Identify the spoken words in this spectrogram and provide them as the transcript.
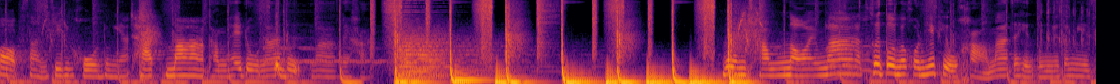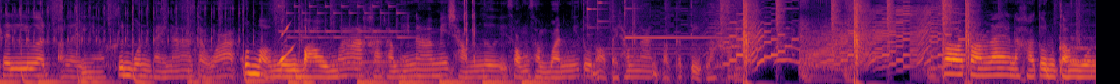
ขอบสันซิลิโคนตรงเนี้ยชัดมากทำให้ดูหน้าดุมากเลยค่ะบวมช้ำน้อยมาก คือตูนเป็นคนที่ผิวขาวมาก จะเห็นตรงนี้จะมีเส้นเลือดอะไรอย่างเงี้ยขึ้นบนใบหน้า แต่ว่าคุณหมอมือเบามากค่ะทำให้หน้าไม่ช้ำเลย2อสวันนี้ตูนออกไปทำงานปกติแล้วค่ะ ก็ตอนแรกนะคะตุนกังวล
